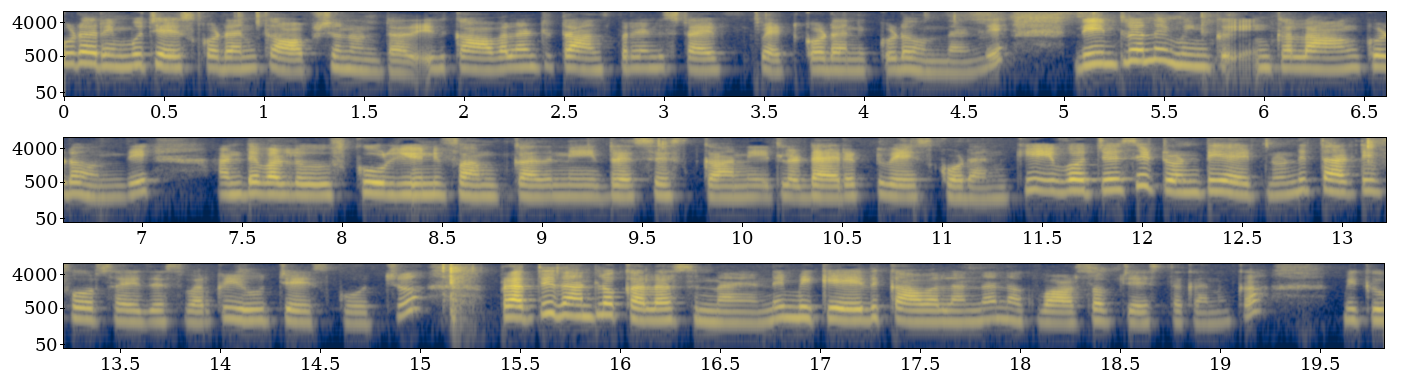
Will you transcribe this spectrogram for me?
కూడా రిమూవ్ చేసుకోవడానికి ఆప్షన్ ఉంటుంది ఇది కావాలంటే ట్రాన్స్‌పరెంట్ స్ట్రైప్స్ పెట్టుకోవడానికి కూడా ఉందండి. దీంట్లోనే మీకు ఇంకా లాంగ్ కూడా ఉంది. అంటే వాళ్ళు స్కూల్ యూనిఫార్మ్ కానీ, డ్రెస్సెస్ కానీ ఇట్లా డైరెక్ట్ వేసుకోవడానికి. ఇవి వచ్చేసి ట్వంటీ ఎయిట్ నుండి 34 సైజెస్ వరకు యూజ్ చేసుకోవచ్చు. ప్రతి దాంట్లో కలర్స్ ఉన్నాయండి. మీకు ఏది కావాలన్నా నాకు వాట్సాప్ చేస్తే కనుక మీకు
